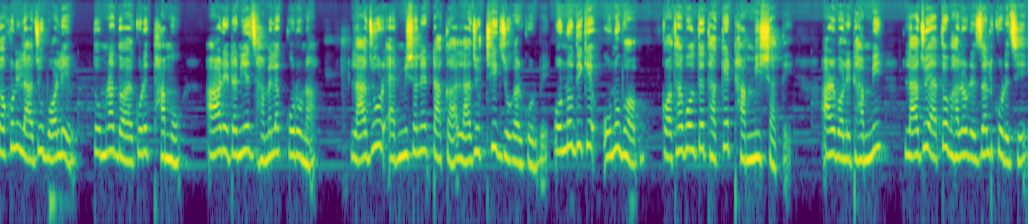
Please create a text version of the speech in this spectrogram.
তখনই লাজু বলে, তোমরা দয়া করে থামো, আর এটা নিয়ে ঝামেলা করো না। লাজুর অ্যাডমিশনের টাকা লাজু ঠিক জোগাড় করবে। অন্যদিকে অনুভব কথা বলতে থাকে ঠাম্মির সাথে। আর বলে, ঠাম্মি, লাজু এত ভালো রেজাল্ট করেছে,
